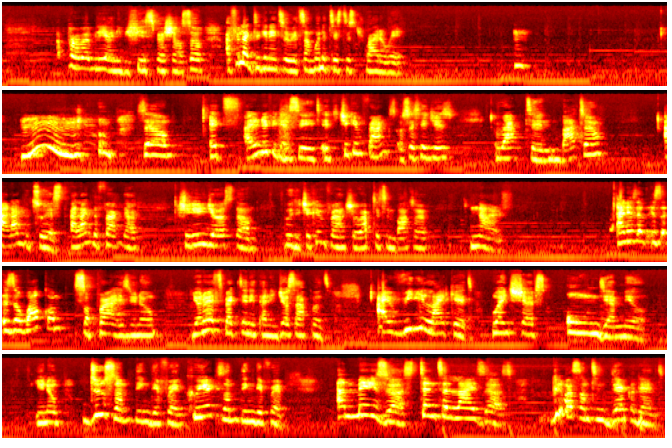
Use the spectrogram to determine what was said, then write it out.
probably an Ibifie special. So I feel like digging into it, so I'm going to taste this right away. Mmm. Mm. so it's, I don't know if you can see it, it's chicken franks or sausages wrapped in batter. I like the twist. I like the fact that she didn't just um, put the chicken franks, she wrapped it in batter. Nice. And it's a, it's, it's a welcome surprise, you know. You're not expecting it and it just happens. I really like it when chefs own their meal. You know, do something different, create something different, amaze us, tantalize us, give us something decadent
